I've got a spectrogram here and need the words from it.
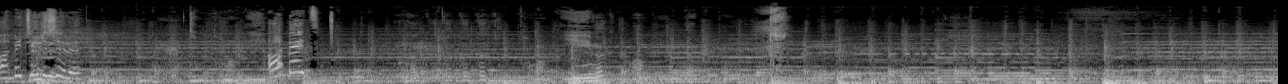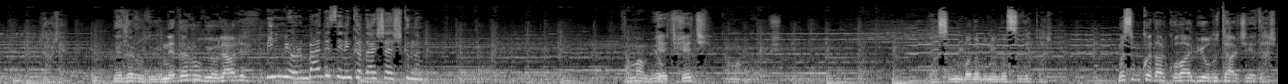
Ahmet çık Necdet. dışarı. Ahmet! İyiyim. Kalk. Tamam neler oluyor, neler oluyor Lale? Bilmiyorum ben de senin kadar şaşkınım. Tamam yok. Geç geç. Tamam yok bir şey. Yasemin bana bunu nasıl yapar? Nasıl bu kadar kolay bir yolu tercih eder?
